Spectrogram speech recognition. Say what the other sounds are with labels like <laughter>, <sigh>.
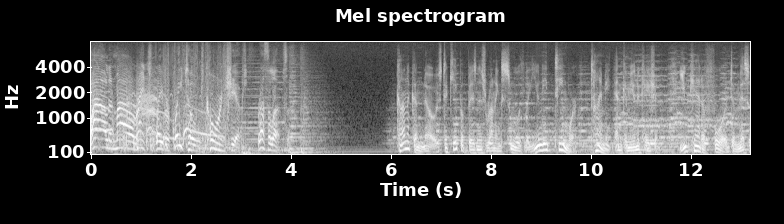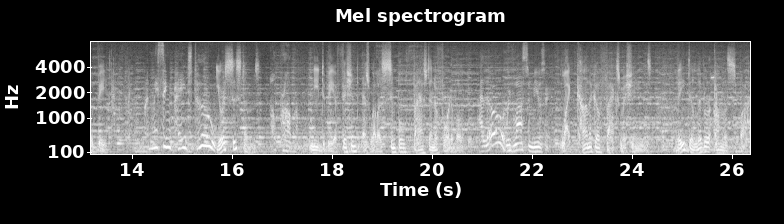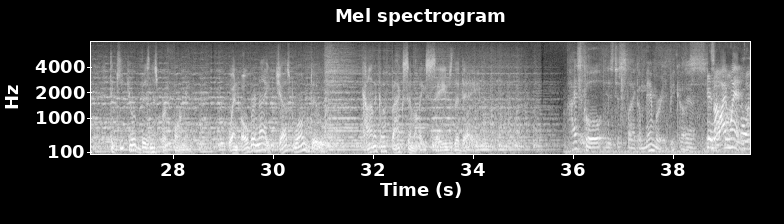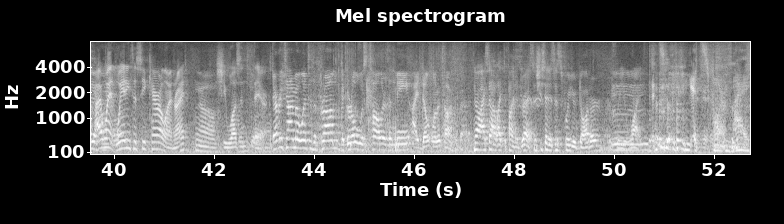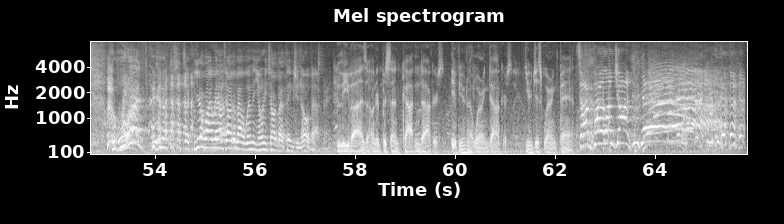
Wild and mild ranch flavor Fritos corn chips. Rustle up, son. Konica knows to keep a business running smoothly, you need teamwork, timing, and communication. You can't afford to miss a beat. I'm missing page two. Your systems No problem. need to be efficient as well as simple, fast, and affordable. Hello? We've lost some music. Like Konica fax machines. They deliver on the spot to keep your business performing. When overnight just won't do, Konica facsimile saves the day. High school is just like a memory because. So I went. Oh, I went waiting to see Caroline, right? No. She wasn't there. Every time I went to the prom, the girl was taller than me. I don't want to talk about it. No, I said I'd like to find a dress. And she said, is this for your daughter or for your mm. wife? <laughs> It's for my what? you, know, you know why we don't talk about women? You only talk about things you know about, right? Levi's 100% cotton Dockers. If you're not wearing Dockers, you're just wearing pants. Dog pile on John! Yeah!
